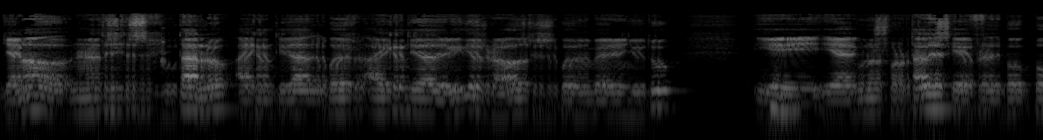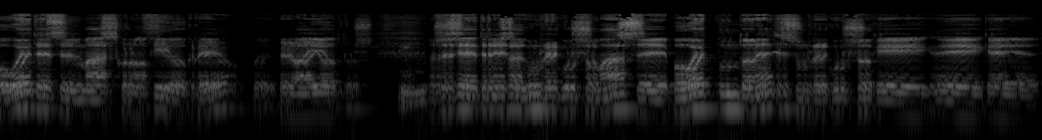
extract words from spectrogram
ya no, no necesitas ejecutarlo, hay cantidad, puedes- hay cantidad de vídeos grabados que se pueden ver en YouTube y, y hay algunos portales que Fred Po- Poet es el más conocido, creo, pues, pero hay otros. No sé si tenéis algún recurso más. Eh, Poet.net es un recurso que, eh, que,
